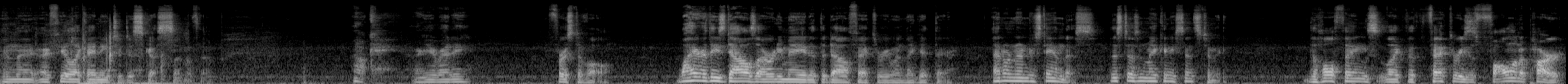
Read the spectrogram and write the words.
And I, I feel like I need to discuss some of them. Okay, are you ready? First of all, why are these dolls already made at the doll factory when they get there? I don't understand this. This doesn't make any sense to me. The whole thing's like the factory's falling apart,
